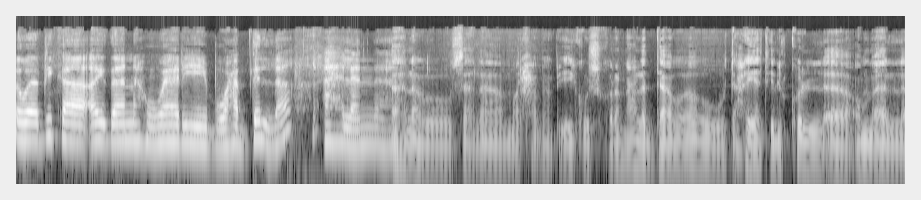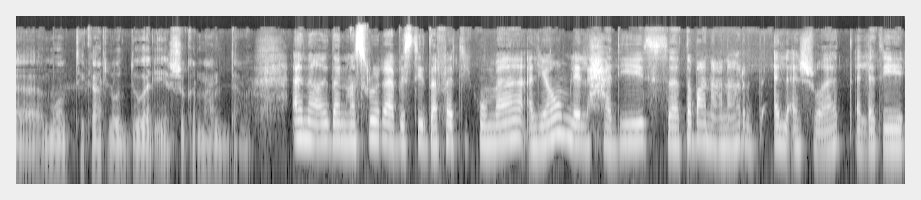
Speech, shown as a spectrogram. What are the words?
وبك أيضا هواري بو عبد الله أهلا. أهلا وسهلا. مرحبا بك وشكرا على الدعوة. وتحياتي لكل عمال مونتي كارلو الدولية. شكرا على الدعوة. أنا أيضا مسرورة باستضافتكما اليوم للحديث طبعا عن عرض الاجواد الذي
